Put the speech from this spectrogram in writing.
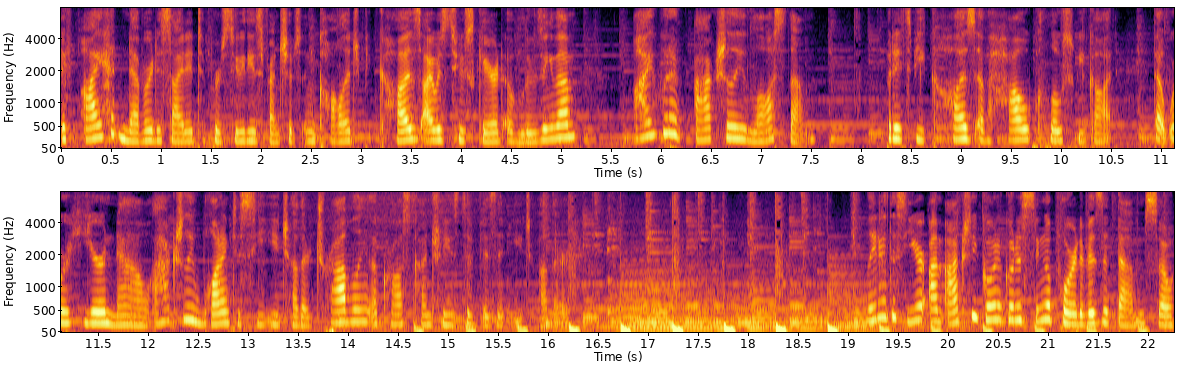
If I had never decided to pursue these friendships in college because I was too scared of losing them, I would have actually lost them. But it's because of how close we got that we're here now, actually wanting to see each other, traveling across countries to visit each other. Later this year, I'm actually going to go to Singapore to visit them, so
